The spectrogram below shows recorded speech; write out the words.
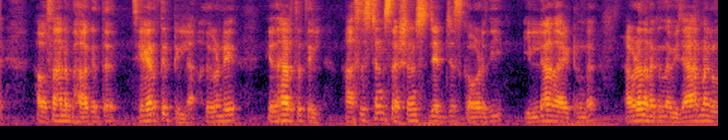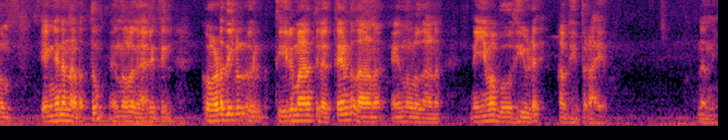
അവസാന ഭാഗത്ത് ചേർത്തിട്ടില്ല. അതുകൊണ്ട് യഥാർത്ഥത്തിൽ അസിസ്റ്റന്റ് സെഷൻസ് ജഡ്ജസ് കോടതി ഇല്ലാതായിട്ടുണ്ട്. അവിടെ നടക്കുന്ന വിചാരണകളും എങ്ങനെ നടത്തും എന്നുള്ള കാര്യത്തിൽ കോടതികൾ ഒരു തീരുമാനത്തിലെത്തേണ്ടതാണ് എന്നുള്ളതാണ് നിയമബോധിയുടെ അഭിപ്രായം. നന്ദി.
